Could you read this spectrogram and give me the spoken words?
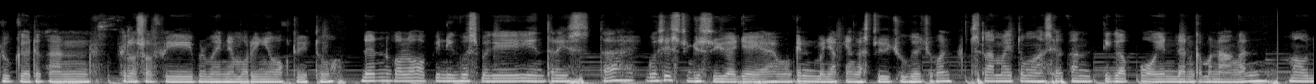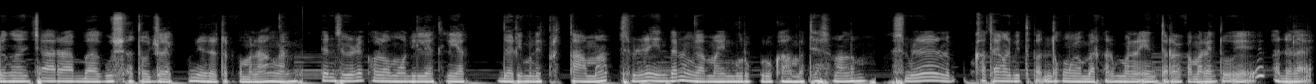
juga dengan filosofi bermainnya Mourinho waktu itu. Dan kalau opini gue sebagai interista gue sih setuju-setuju aja ya. Mungkin banyak yang gak setuju juga cuman selama itu menghasilkan 3 poin dan kemenangan mau dengan cara bagus atau jelek pun ya tetap kemenangan. Dan sebenarnya kalau mau dilihat-lihat dari menit pertama sebenarnya Inter nggak main buruk-buruk amat ya semalam. Sebenarnya kata yang lebih tepat untuk menggambarkan permainan Inter kemarin itu ya adalah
